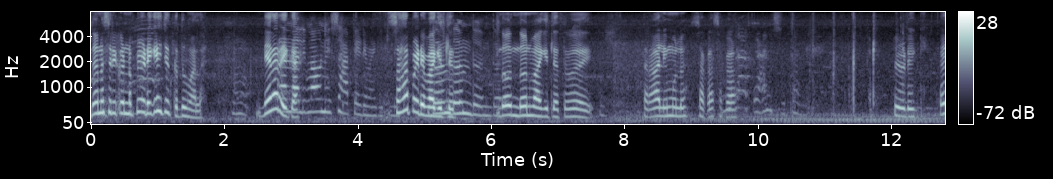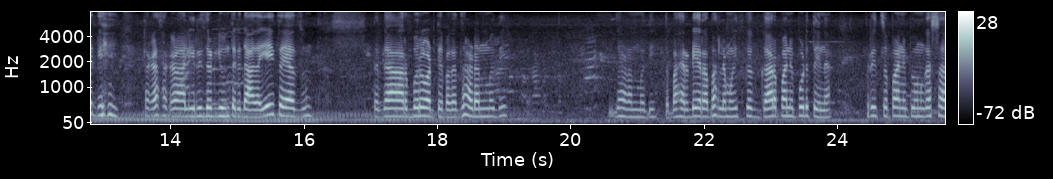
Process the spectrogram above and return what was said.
धनश्रीकडनं पेढे घ्यायचेत का तुम्हाला? देणार आहे का? सहा पेढे मागितले दोन दोन मागितल्यात होय. तर आली मुलं सकाळ सकाळ. पेढे काय ती? सकाळ सकाळ आली रिझल्ट घेऊन तरी दादा यायचं आहे अजून. तर गार बरं वाटते बघा झाडांमध्ये. झाडांमध्ये. तर बाहेर डेरा भरल्यामुळे इतकं गार पाणी पडतंय ना. फ्रीजचं पाणी पिऊन घसा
